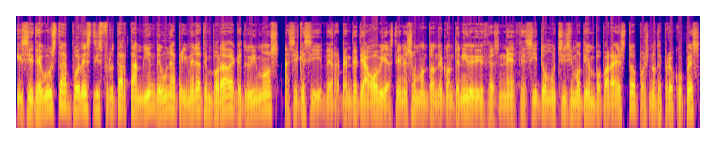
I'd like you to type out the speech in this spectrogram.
Y si te gusta, puedes disfrutar también de una primera temporada que tuvimos, así que si de repente te agobias, tienes un montón de contenido y dices, necesito muchísimo tiempo para esto, pues no te preocupes,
